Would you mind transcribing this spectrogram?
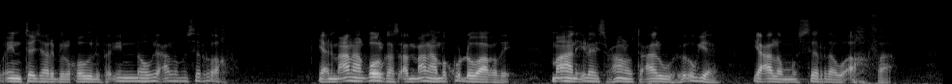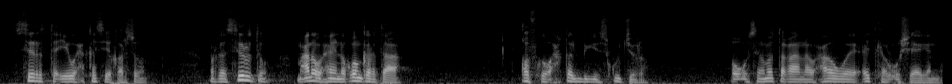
Wain tajhar bilqowli fainahu yaclamu sira akfa yani macnaha qowlkaas aad macnaha ku dhawaaqday ma ahan ilahi subxaana wa tacala wuxuu og yahay yaclamu sira wa akhfaa sirta iyo wax ka sii qarsoon. Marka sirtu macnaha waxay noqon kartaa qofka wax qalbigiisa ku jiro oo uusan mataqaana waxaa weye cid kale u sheeganin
